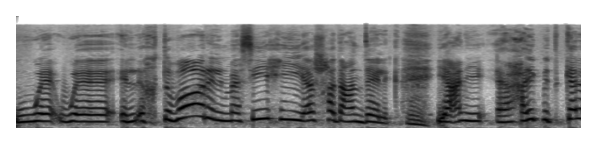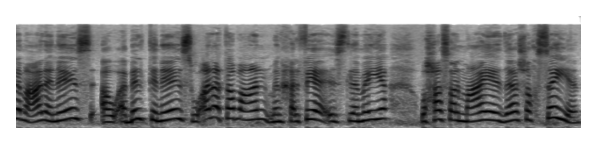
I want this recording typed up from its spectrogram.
والاختبار المسيحي يشهد عن ذلك. يعني حضرتك بتتكلم على ناس أو قابلت ناس وأنا طبعا من خلفية إسلامية وحصل معايا ده شخصيا.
